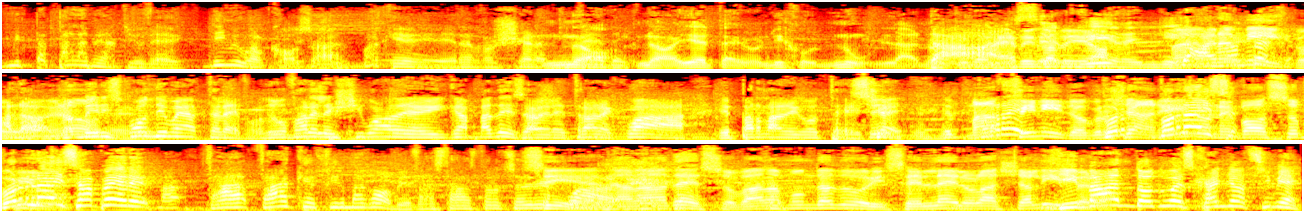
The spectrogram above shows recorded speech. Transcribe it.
mi, parlami un attimo di FedEx, dimmi qualcosa. Ma che retroscena di No, FedEx? no, io a te non dico nulla, non ti Dai, voglio amico servire mio. niente. Ma un ma amico, allora, poi, non no? mi rispondi mai al telefono, devo fare le scivolate in gamba tesa per entrare qua e parlare con te. Sì, Cioè, eh, ma ha finito, Cruciani, io non ne posso più. vorrei sapere, ma fa, fa anche il firmacopie, fa sta stronzata Sì, qua. no, no, adesso va alla Mondadori, se lei lo lascia Gli libero. mando due scagnozzi miei.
